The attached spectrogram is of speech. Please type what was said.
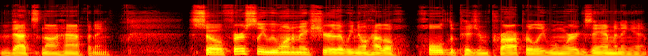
that's not happening. So, firstly, we want to make sure that we know how to hold the pigeon properly when we're examining it.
